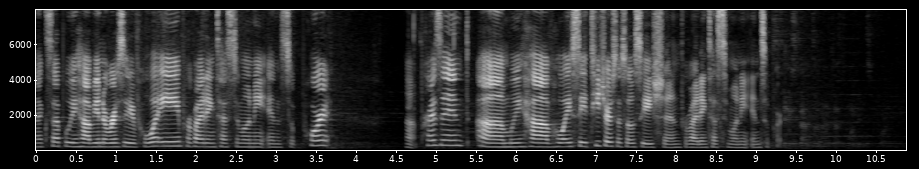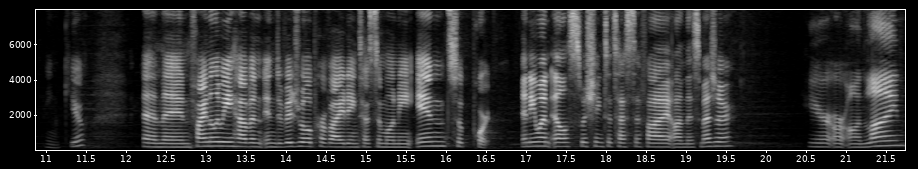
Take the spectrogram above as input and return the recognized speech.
Next up, we have University of Hawaii providing testimony in support. Not present. Um, we have Hawaii State Teachers Association providing testimony in support. Thank you. And then finally, we have an individual providing testimony in support. Anyone else wishing to testify on this measure? Here or online?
